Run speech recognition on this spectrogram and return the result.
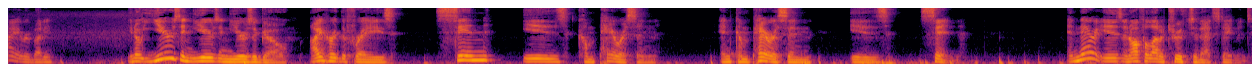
Hi, everybody. You know, years and years and years ago, I heard the phrase, sin is comparison, and comparison is sin. And there is an awful lot of truth to that statement.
